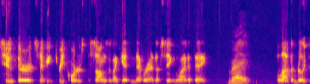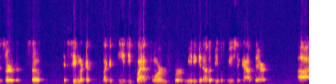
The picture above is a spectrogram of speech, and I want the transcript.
two thirds, maybe three quarters of the songs that I get never end up seeing the light of day Right. a lot of them really deserve it. So it seemed like a like an easy platform for me to get other people's music out there. Uh,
